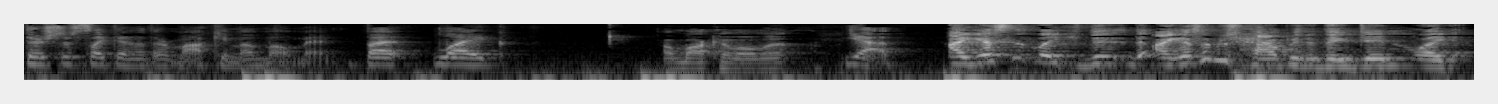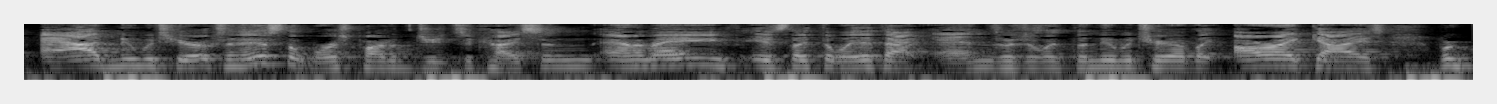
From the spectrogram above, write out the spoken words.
There's just like another Makima moment, but like, a Maka moment. Yeah, I guess that like the, I guess I'm just happy that they didn't like add new material because I think that's the worst part of the Jujutsu Kaisen anime Right. is like the way that that ends, which is like the new material. Like, all right, guys, we're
